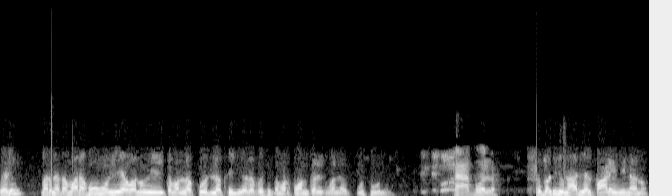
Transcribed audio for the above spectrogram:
રેડી મારે તમારે શું શું લઈ આવવાનું એ તમારે લખવું લખી લ્યો એટલે પછી તમારે ફોન કરી મને પૂછવું ને હા બોલો. બધું નારિયેલ પાણી વિનાનું.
